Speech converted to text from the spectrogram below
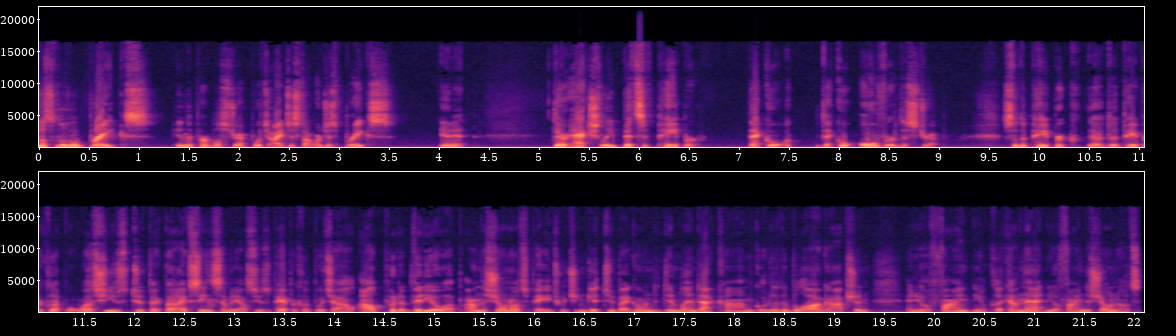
those little breaks in the purple strip, which I just thought were just breaks in it. They're actually bits of paper that go that go over the strip. So the paper uh, the paper clip well she used toothpick, but I've seen somebody else use a paper clip, which I'll I'll put a video up on the show notes page, which you can get to by going to dimland.com, go to the blog option, and you'll find you know click on that and you'll find the show notes,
